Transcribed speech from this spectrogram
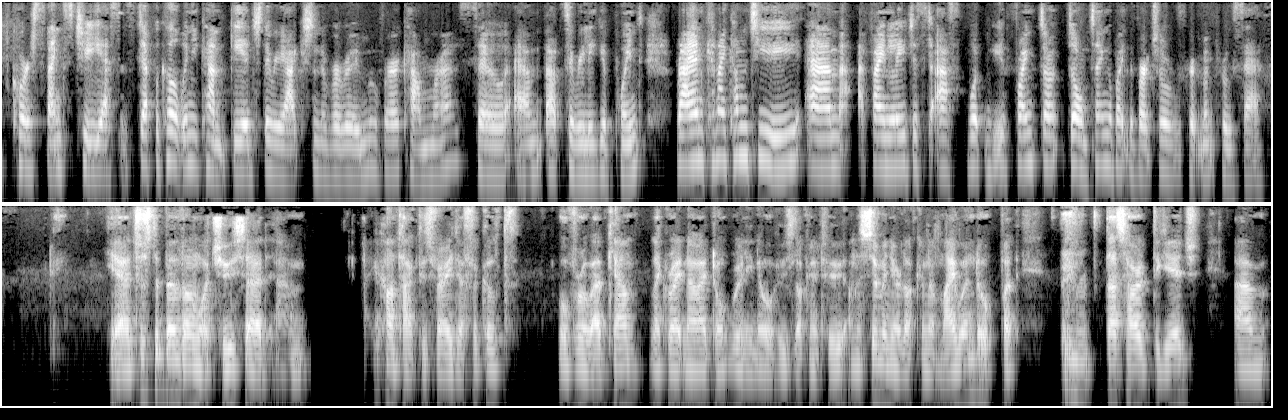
Of course, thanks to yes, it's difficult when you can't gauge the reaction of a room over a camera. So um, that's a really good point. Ryan, can I come to you um, finally just to ask what you find daunting about the virtual recruitment process? Yeah, just to build on what you said, um, eye contact is very difficult over a webcam. Like right now, I don't really know who's looking at who. I'm assuming you're looking at my window, but that's hard to gauge. Um,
